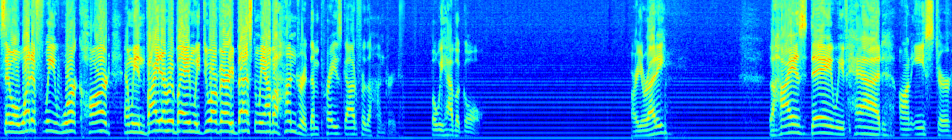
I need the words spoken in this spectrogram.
Say, well, what if we work hard and we invite everybody and we do our very best and we have a hundred? Then praise God for the hundred. But we have a goal. Are you ready? The highest day we've had on Easter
